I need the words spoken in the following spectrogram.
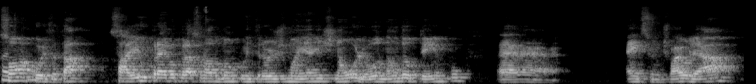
só uma coisa, tá? Saiu o prévio operacional do Banco Inter hoje de manhã, a gente não olhou, não deu tempo. É, é isso, a gente vai olhar,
